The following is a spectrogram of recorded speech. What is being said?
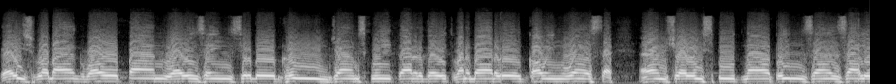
Gage Blabag, Wopan, Rising, Silver Green, John Squeak, Gate, Vanabar, going west, and showing speed now, Princess Ali,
